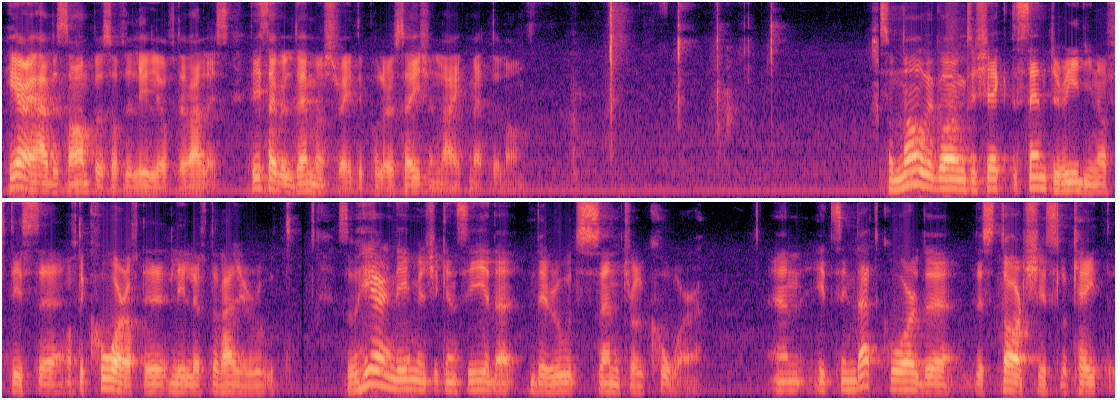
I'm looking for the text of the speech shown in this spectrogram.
Here I have the samples of the lily of the valleys. This I will demonstrate the polarization light method on. So now we're going to check the center region of this uh, of the core of the the valley root. So here in the image you can see that the root's central core. And it's in that core the, the starch is located.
